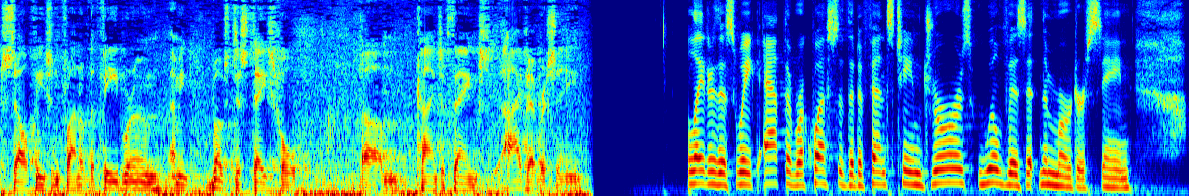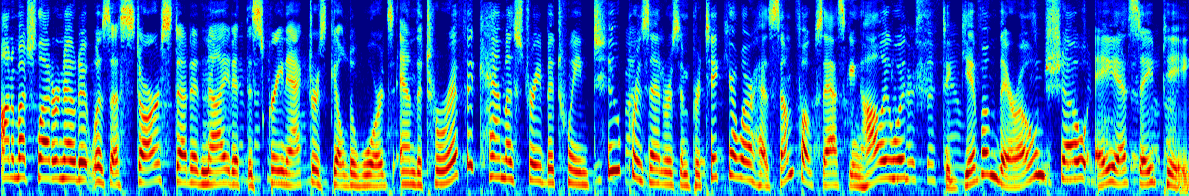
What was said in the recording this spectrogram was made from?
selfies in front of the feed room. I mean, most distasteful um, kinds of things I've ever seen. Later this week, at the request of the defense team, jurors will visit the murder scene. On a much lighter note, it was a star studded night at the Screen Actors Guild Awards, and the terrific chemistry between two presenters in particular has some folks asking Hollywood to give them their own show ASAP.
